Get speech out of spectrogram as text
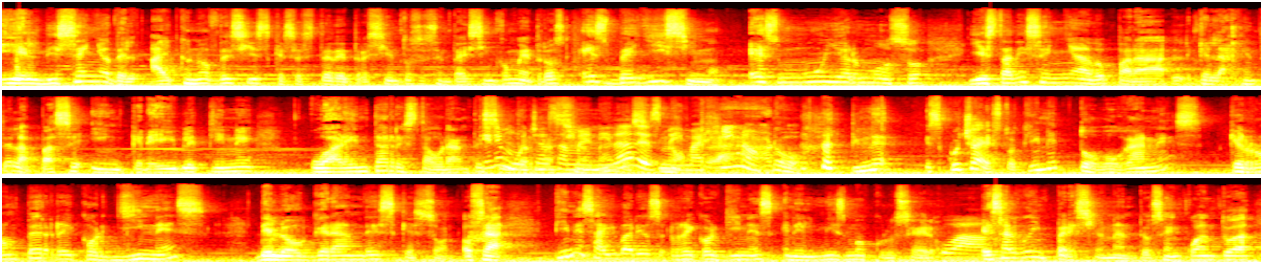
Y el diseño del Icon of the Seas, que es este de 365 metros, es bellísimo, es muy hermoso y está diseñado para que la gente la pase increíble. Tiene 40 restaurantes. Tiene muchas amenidades, me imagino. Claro, tiene, escucha esto, tiene toboganes que rompe récord Guinness de lo grandes que son. O sea, tienes ahí varios récord Guinness en el mismo crucero. Es algo impresionante. O sea, en cuanto a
